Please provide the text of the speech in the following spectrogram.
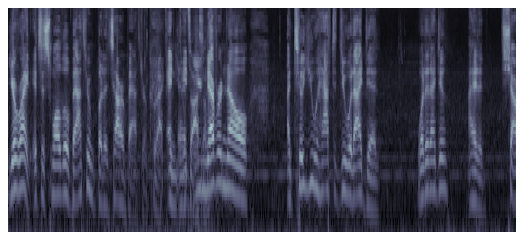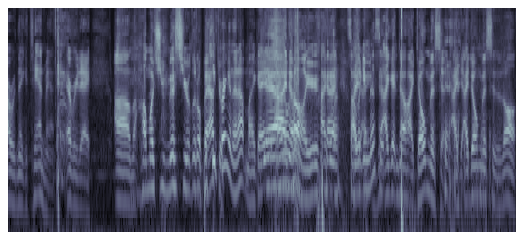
You're right. It's a small little bathroom, but it's our bathroom. Correct. And, And it- it's awesome. you never know until you have to do what I did. What did I do? I had to shower with Naked Tan Man every day. Um, how much you miss your little You bathroom? keep bringing that up, Mike. I, yeah, I, don't know. You I kinda, got- sounds I- like you I- miss it. I get no, I don't miss it. I, I don't miss it at all.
